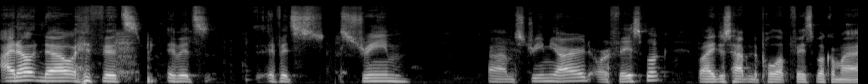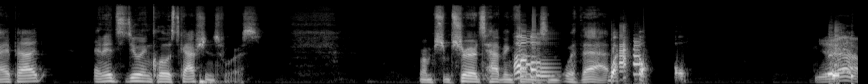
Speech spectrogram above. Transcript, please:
I don't know if it's if it's if it's stream um StreamYard or Facebook, but I just happened to pull up Facebook on my iPad and it's doing closed captions for us. I'm, s- I'm sure it's having fun with- Oh. with that. Wow. Yeah.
